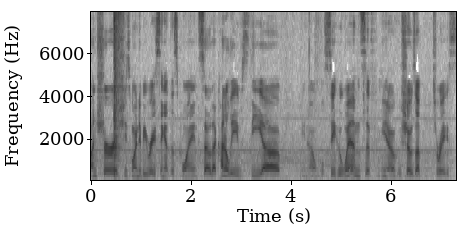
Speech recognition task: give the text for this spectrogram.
unsure if she's going to be racing at this point. So that kind of leaves the, uh, you know, we'll see who wins if you know who shows up to race.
